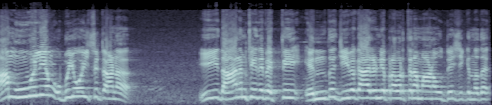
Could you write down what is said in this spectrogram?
ആ മൂല്യം ഉപയോഗിച്ചിട്ടാണ് ഈ ദാനം ചെയ്ത വ്യക്തി എന്ത് ജീവകാരുണ്യ പ്രവർത്തനമാണോ ഉദ്ദേശിക്കുന്നത്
